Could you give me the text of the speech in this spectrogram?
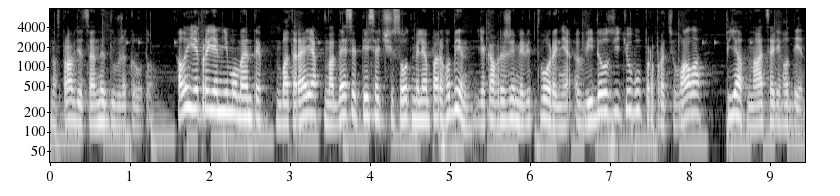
насправді це не дуже круто. Але є приємні моменти. Батарея на 10600 мАч, яка в режимі відтворення відео з YouTube пропрацювала 15 годин.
